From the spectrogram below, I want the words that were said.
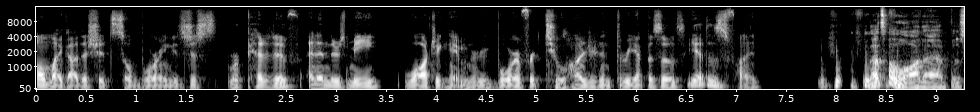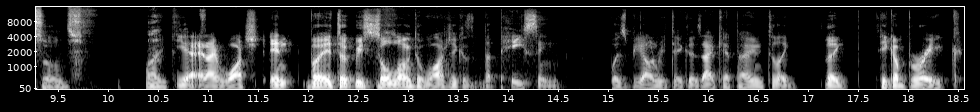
Oh my god, this shit's so boring. It's just repetitive. And then there's me watching Hitman Reborn for 203 episodes. Yeah, this is fine. That's a lot of episodes. Like, Yeah, and I watched and but it took me so long to watch it because the pacing was beyond ridiculous. I kept having to like like take a break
